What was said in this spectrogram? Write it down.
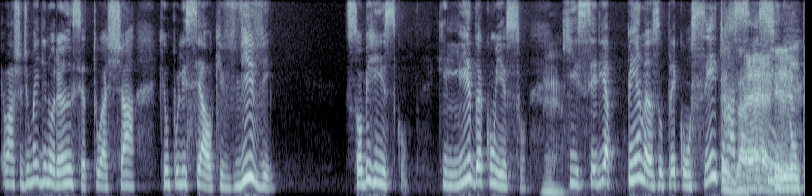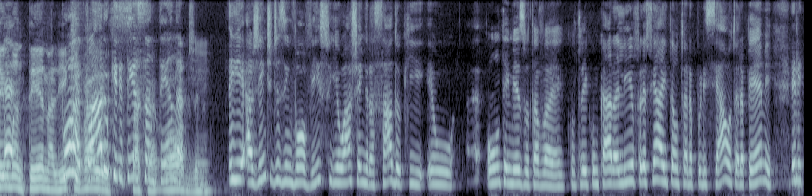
eu acho de uma ignorância tu achar que um policial que vive sob risco, que lida com isso, que seria apenas o preconceito racial. É, assim, Se ele não tem é, uma antena ali Porra, que vai... claro que ele tem essa saca? antena. Óbvio, né? E a gente desenvolve isso e eu acho engraçado que eu eh, ontem mesmo eu tava encontrei com um cara ali, eu falei assim: "Ah, então tu era policial, tu era PM?" Ele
